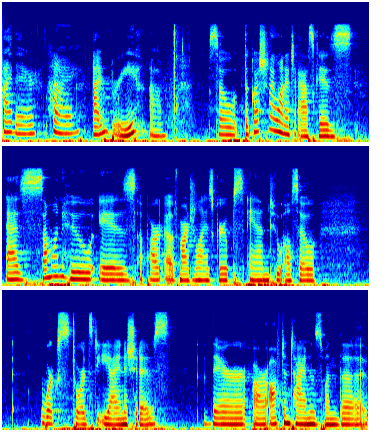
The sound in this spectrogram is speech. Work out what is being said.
Hi there. Hi. I'm Bree. Um, so the question I wanted to ask is, as someone who is a part of marginalized groups and who also works towards DEI initiatives, there are often times when the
